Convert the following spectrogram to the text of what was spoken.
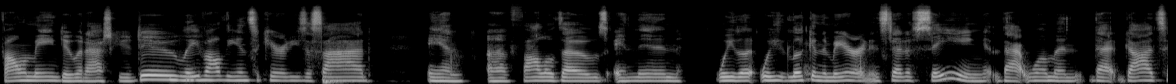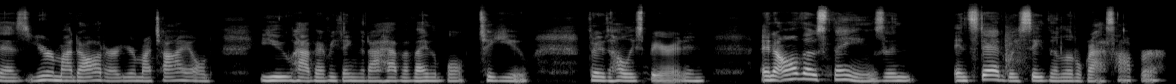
Follow me, do what I ask you to do, leave Mhm. all the insecurities aside and uh, follow those. And then we look we look in the mirror and instead of seeing that woman that God says, You're my daughter, you're my child, you have everything that I have available to you through the Holy Spirit and and all those things. And instead we see the little grasshopper.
